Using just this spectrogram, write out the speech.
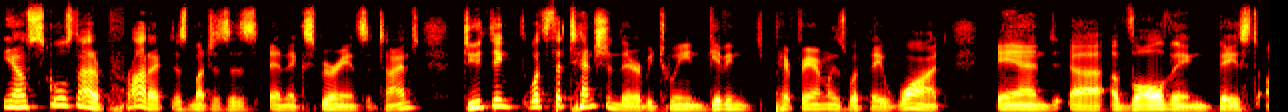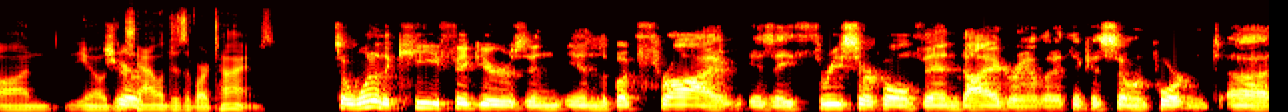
you know, school's not a product as much as is an experience at times. Do you think what's the tension there between giving families what they want and uh, evolving based on you know sure. the challenges of our times? So one of the key figures in, in the book Thrive is a three circle Venn diagram that I think is so important. Uh,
